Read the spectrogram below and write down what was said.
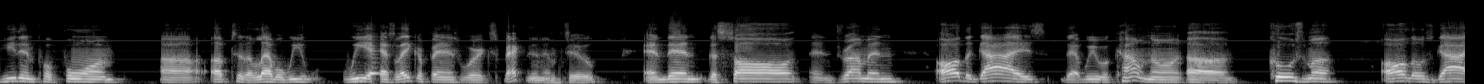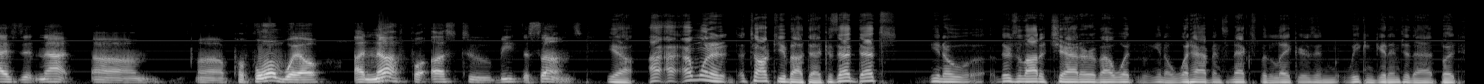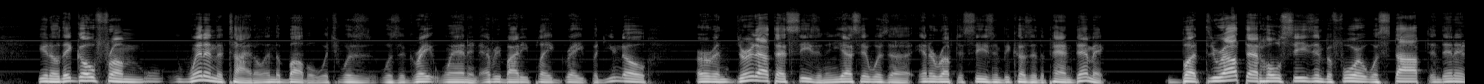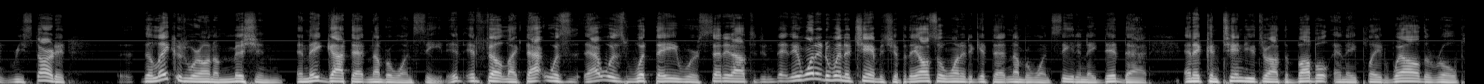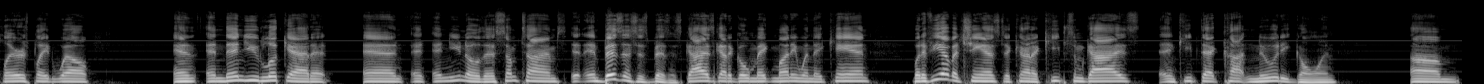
he didn't perform uh, up to the level we we as Laker fans were expecting him to. And then Gasol and Drummond, all the guys that we were counting on, uh, Kuzma, all those guys did not um, uh, perform well enough for us to beat the Suns. Yeah, I, I wanted to talk to you about that because that that's you know there's a lot of chatter about what you know what happens next for the Lakers, and we can get into that. But you know they go from winning the title in the bubble, which was was a great win, and everybody played great. But you know, Earvin, during out that season, and yes, it was a interrupted season because of the pandemic. But throughout that whole season, before it was stopped and then it restarted, the Lakers were on a mission and they got that number one seed. It, it felt like that was that was what they were set it out to do. They, they wanted to win a championship, but they also wanted to get that number one seed, and they did that. And it continued throughout the bubble, and they played well. The role players played well, and and then you look at it, and and, and you know this. Sometimes, and business is business. Guys got to go make money when they can, but if you have a chance to kind of keep some guys and keep that continuity going, um,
